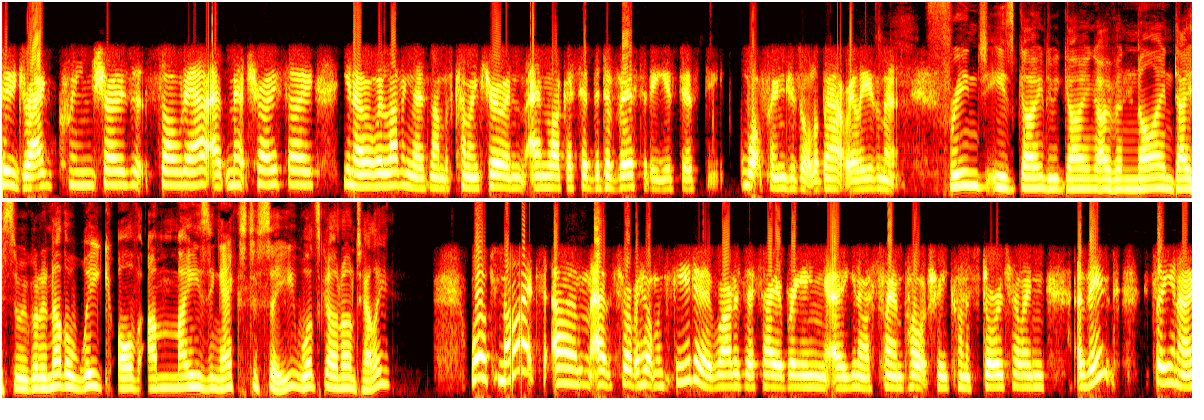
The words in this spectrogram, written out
two drag queen shows that sold out at Metro. So, you know, we're loving those numbers coming through. And, and like I said, the diversity is just what Fringe is all about, really, isn't it? Fringe is going to be going over nine days, so we've got another week of amazing see. What's going on, Tally? Well, tonight um, at the Robert Helpmann Theatre, Writers SA are bringing a, you know a slam poetry kind of storytelling event. So you know,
